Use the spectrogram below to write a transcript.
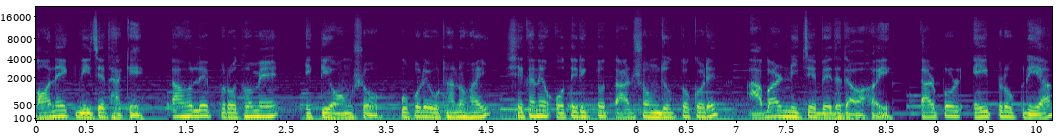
অনেক নিচে থাকে, তাহলে প্রথমে একটি অংশ উপরে উঠানো হয়, সেখানে অতিরিক্ত তার সংযুক্ত করে আবার নিচে বেঁধে দেওয়া হয়। তারপর এই প্রক্রিয়া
